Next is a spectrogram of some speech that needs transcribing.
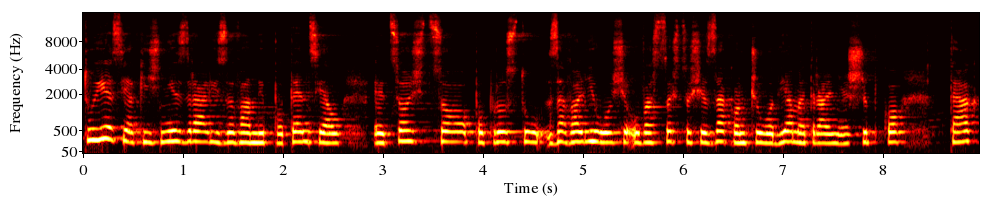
Tu jest jakiś niezrealizowany potencjał, y, coś, co po prostu zawaliło się u Was, coś, co się zakończyło diametralnie szybko, tak?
